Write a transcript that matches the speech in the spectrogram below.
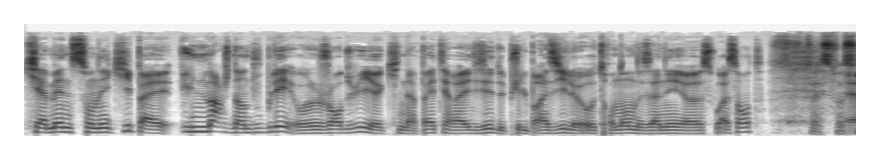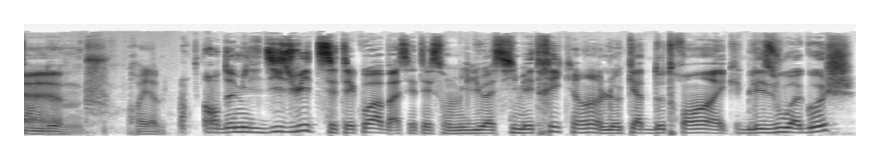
qui amène son équipe à une marge d'un doublé aujourd'hui euh, qui n'a pas été réalisé depuis le Brésil au tournant des années euh, 60. Enfin, 62, Euh, Pff, incroyable. En 2018, c'était quoi? Bah, C'était son milieu asymétrique, hein, le 4-2-3-1 avec Blezou à gauche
